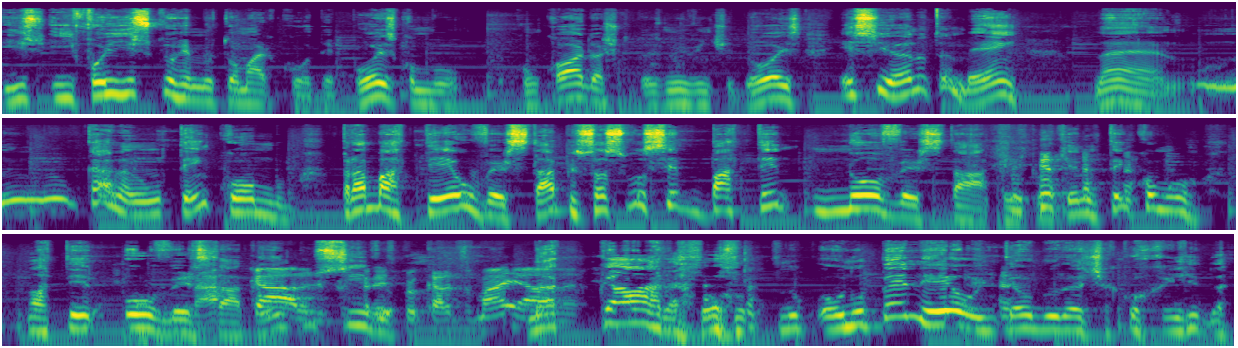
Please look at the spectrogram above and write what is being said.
isso, e foi isso que o Hamilton marcou. Depois, como concordo, acho que 2022, esse ano também, né? Cara, não tem como. Para bater o Verstappen, só se você bater no Verstappen, porque não tem como bater o Verstappen. Na cara, é impossível. Pro cara desmaiar, Na né? cara, ou no, ou no, pneu, então, durante a corrida.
